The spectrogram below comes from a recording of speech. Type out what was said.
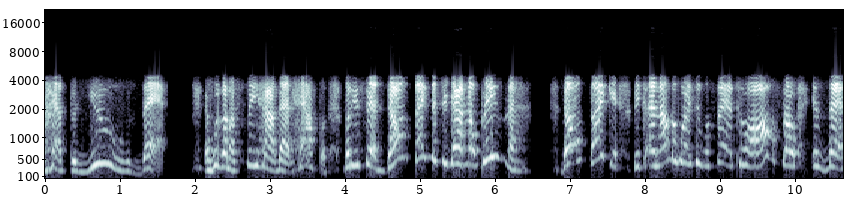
have to use that and we're going to see how that happens. But he said, don't think that you got no peace now. Don't think it. Because in other words, he was saying to her also is that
